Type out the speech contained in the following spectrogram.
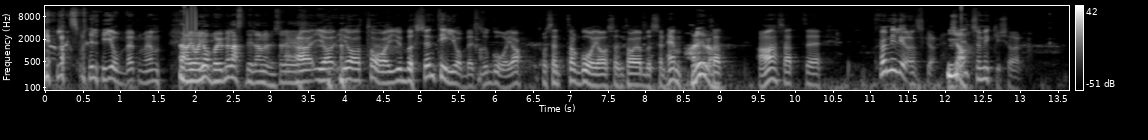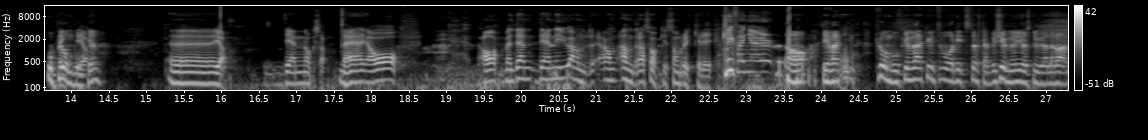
jag lastbil i jobbet men Ja, jag jobbar ju med lastbilar nu så det... ja, jag, jag tar ju bussen till jobbet så går jag. Och sen tar, går jag och sen tar jag bussen hem. Ja, det är bra. Så att, ja, så att eh, för miljöns skull. Ja. Inte så mycket köra. Och plånboken. Eh, ja, den också. Nej, ja. Ja, men den, den är ju andra, an, andra saker som rycker i. Cliffhanger! Ja, det verkar, plånboken verkar ju inte vara ditt största bekymmer just nu i alla fall.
